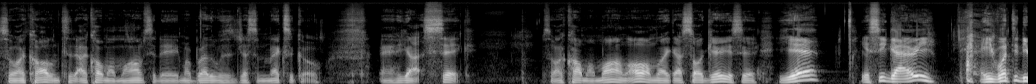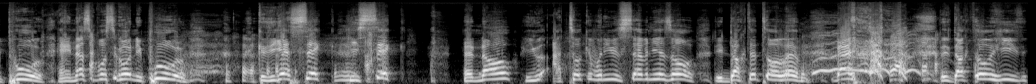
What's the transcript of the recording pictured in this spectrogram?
So I called him today. I called my mom today. My brother was just in Mexico, and he got sick. So I called my mom. Oh, I'm like, I saw Gary. I said, yeah, you see Gary, and he went to the pool, and he's not supposed to go in the pool because he gets sick. He's sick. And no, he, I took him when he was seven years old. The doctor told him that the doctor he's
